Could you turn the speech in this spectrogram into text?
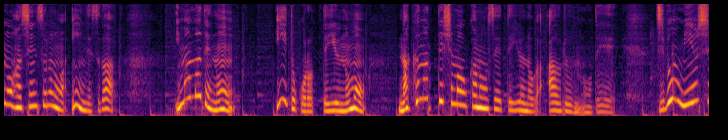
うのを発信するのはいいんですが今までのいいところっていうのもなくなってしまう可能性っていうのがあるので自分を見失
